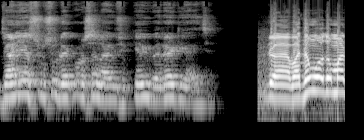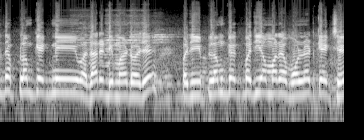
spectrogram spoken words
જાણીએ શું શું ડેકોરેશન આવ્યું છે, કેવી વેરાયટી આવી છે. વધુમાં વધુ અમારે ત્યાં પ્લમ કેકની વધારે ડિમાન્ડ હોય છે. પછી પ્લમ કેક પછી અમારે વોલનટ કેક છે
